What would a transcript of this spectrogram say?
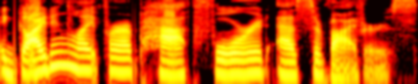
a guiding light for our path forward as survivors.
